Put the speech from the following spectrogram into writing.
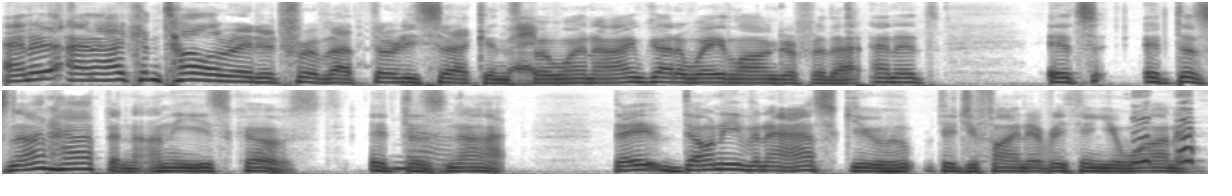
and it, and I can tolerate it for about thirty seconds, Right. but when I've got to wait longer for that, and it's it's it does not happen on the East Coast. It does not. They don't even ask you, did you find everything you wanted?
